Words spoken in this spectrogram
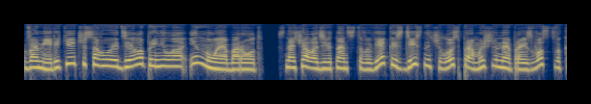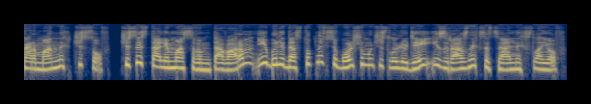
В Америке часовое дело приняло иной оборот. С начала XIX века здесь началось промышленное производство карманных часов. Часы стали массовым товаром и были доступны все большему числу людей из разных социальных слоев.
